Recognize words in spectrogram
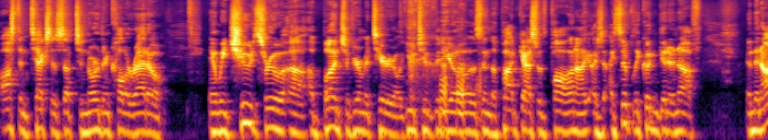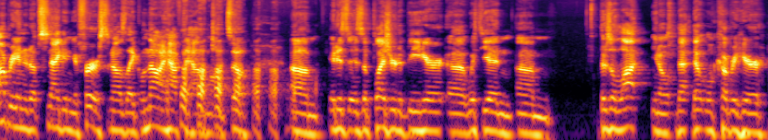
Austin, Texas, up to northern Colorado, and we chewed through a, a bunch of your material, YouTube videos, and the podcast with Paul. And I, I simply couldn't get enough. And then Aubrey ended up snagging you first, and I was like, "Well, now I have to have him on." So um, it is, is a pleasure to be here uh, with you. And um, there's a lot, you know, that that we'll cover here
